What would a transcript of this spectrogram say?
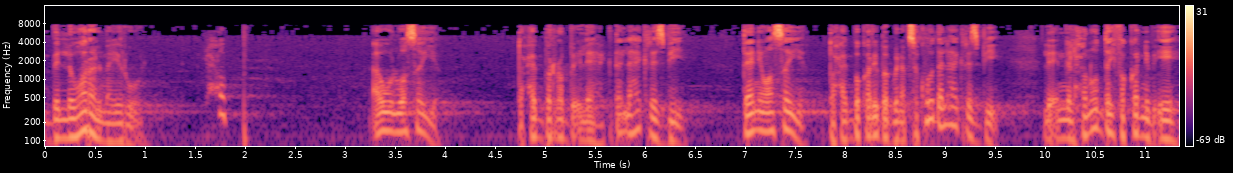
باللي ورا الميرون. الحب. أول وصية. تحب الرب إلهك. ده اللي هكرز بيه. تاني وصية. تحب قريبك بنفسك. هو ده اللي هكرز بيه. لأن الحنوط ده يفكرني بإيه؟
